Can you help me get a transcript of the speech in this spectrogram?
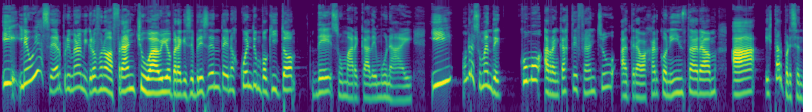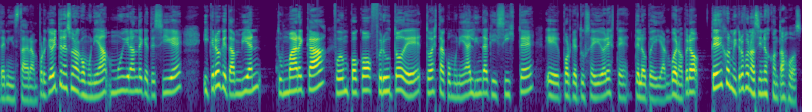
Y le voy a hacer primero el micrófono a Fran Chubavio para que se presente, nos cuente un poquito de su marca de Munay y un resumen de ¿Cómo arrancaste, Franchu, a trabajar con Instagram, a estar presente en Instagram? Porque hoy tenés una comunidad muy grande que te sigue y creo que también tu marca fue un poco fruto de toda esta comunidad linda que hiciste eh, porque tus seguidores te, te, lo pedían. Bueno, pero te dejo el micrófono así nos contás vos.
